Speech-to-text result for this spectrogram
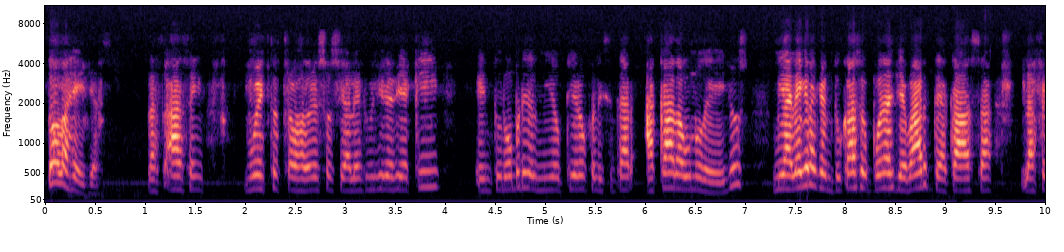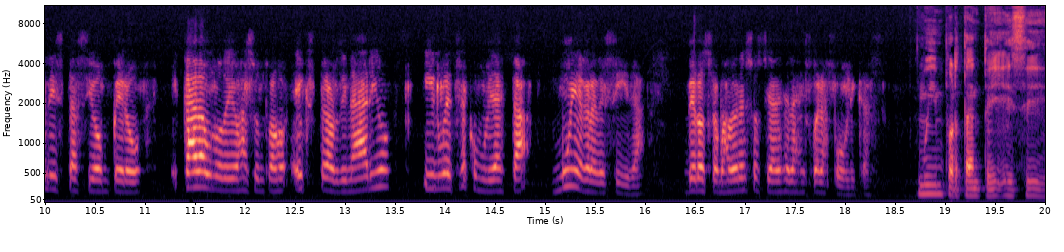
todas ellas, las hacen nuestros trabajadores sociales. Luis, desde aquí en tu nombre y el mío quiero felicitar a cada uno de ellos. Me alegra que en tu caso puedas llevarte a casa la felicitación, pero cada uno de ellos hace un trabajo extraordinario y nuestra comunidad está muy agradecida de los trabajadores sociales de las escuelas públicas. Muy importante ese,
